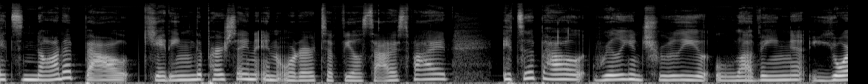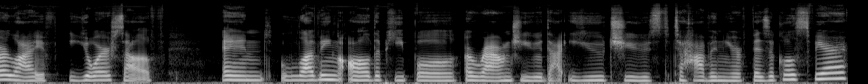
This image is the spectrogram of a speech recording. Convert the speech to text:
it's not about getting the person in order to feel satisfied. It's about really and truly loving your life, yourself, and loving all the people around you that you choose to have in your physical sphere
